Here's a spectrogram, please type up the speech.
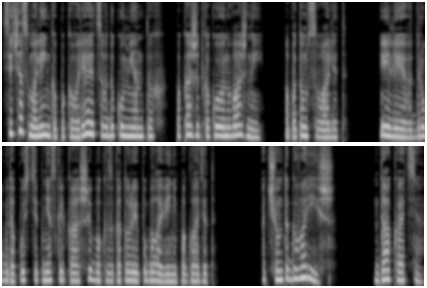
Сейчас маленько поковыряется в документах, покажет, какой он важный, а потом свалит. Или вдруг допустит несколько ошибок, за которые по голове не погладят. О чем ты говоришь? Да, Катя,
